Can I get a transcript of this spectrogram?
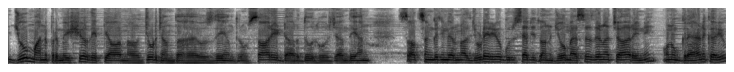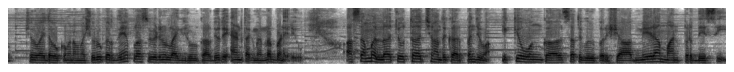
ਜੋ ਮਨ ਪਰਮੇਸ਼ਰ ਦੇ ਪਿਆਰ ਨਾਲ ਜੁੜ ਜਾਂਦਾ ਹੈ ਉਸ ਦੇ ਅੰਦਰੋਂ ਸਾਰੇ ਡਰ ਦੂਰ ਹੋ ਜਾਂਦੇ ਹਨ। ਸਾਧ ਸੰਗਤ ਜੀ ਮੇਰੇ ਨਾਲ ਜੁੜੇ ਰਹੋ। ਗੁਰੂ ਸਾਹਿਬ ਜੀ ਤੁਹਾਨੂੰ ਜੋ ਮੈਸੇਜ ਦੇਣਾ ਚਾਹ ਰਹੇ ਨੇ, ਉਹਨੂੰ ਗ੍ਰਹਿਣ ਕਰਿਓ। ਚਲੋ ਅੱਜ ਦਾ ਹੁਕਮਨਾਮਾ ਸ਼ੁਰੂ ਕਰਦੇ ਹਾਂ। ਪਲੱਸ ਵੀਡੀਓ ਨੂੰ ਲਾਈਕ ਜ਼ਰੂਰ ਕਰ ਦਿਓ ਤੇ ਐਂਡ ਤੱਕ ਮੇਰੇ ਨਾਲ ਬਣੇ ਰਹੋ। ਅਸਾ ਮਹੱਲਾ ਚੌਥਾ ਛੰਦ ਘਰ ਪੰਜਵਾਂ। ਇੱਕੋ ਓੰਕਾਰ ਸਤਿਗੁਰੂ ਪ੍ਰਸਾਦ। ਮੇਰਾ ਮਨ ਪਰਦੇਸੀ।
